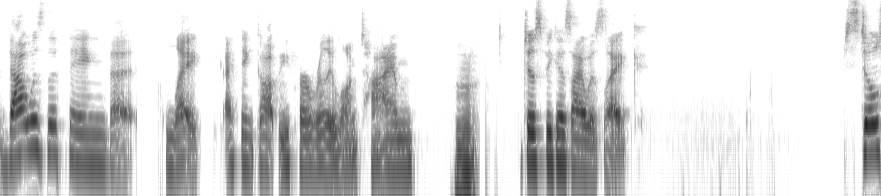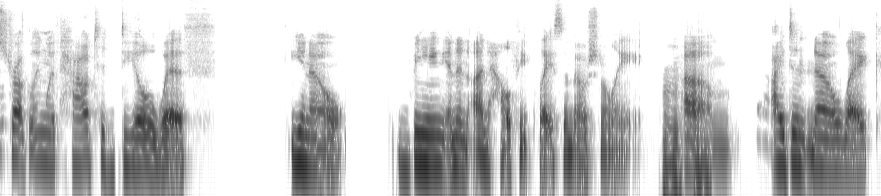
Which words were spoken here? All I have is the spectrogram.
that was the thing that like I think got me for a really long time. Hmm. Just because I was like still struggling with how to deal with you know being in an unhealthy place emotionally. Mm-hmm. Um I didn't know like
